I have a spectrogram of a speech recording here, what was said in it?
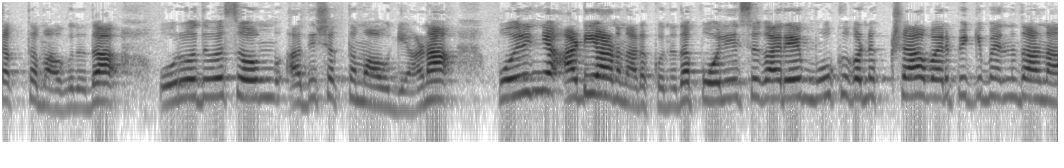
ശക്തമാകുന്നത്. ഓരോ ദിവസവും അതിശക്തമാവുകയാണ്. പൊരിഞ്ഞ അടിയാണ് നടക്കുന്നത്. പോലീസുകാരെ മൂക്കുകൊണ്ട് ക്ഷാ വരപ്പിക്കുമെന്നതാണ്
